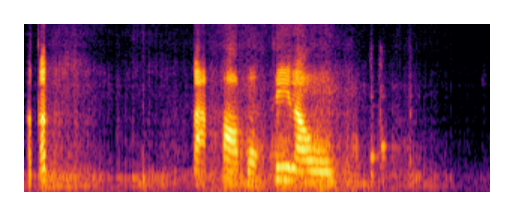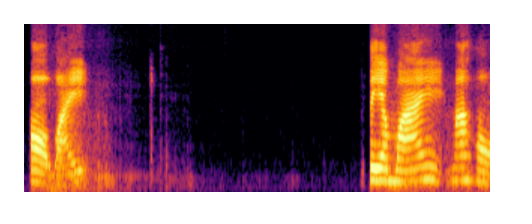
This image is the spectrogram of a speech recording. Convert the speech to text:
แล้วก็ตักห่อหมกที่เราห่อไว้ เตรียมไว้มาห่อ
